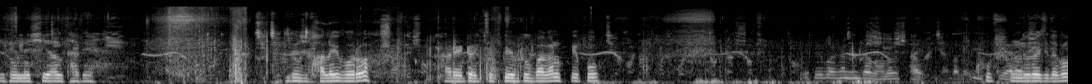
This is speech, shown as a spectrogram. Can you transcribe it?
এখানে শিয়াল থাকে। বেশ ভালোই বড়। আর এটা হচ্ছে পেঁপো বাগান পেঁপু। খুব সুন্দর হয়েছে দেখো।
